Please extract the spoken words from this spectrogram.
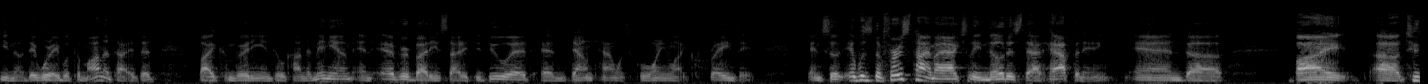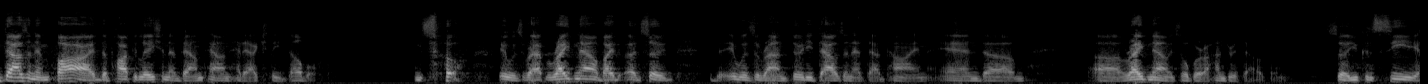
you know, they were able to monetize it by converting into a condominium, and everybody started to do it, and downtown was growing like crazy. And so it was the first time I actually noticed that happening. And uh, by uh, 2005, the population of downtown had actually doubled. And so it was. Right now, by uh, so it was around 30,000 at that time, and um, uh, right now it's over 100,000. So you can see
